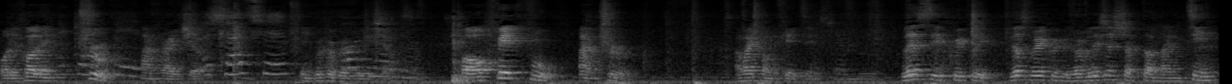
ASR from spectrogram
Or they call him true and righteous in Book of Revelations. Or faithful and true. Am I communicating? Let's see quickly, just very quickly. Revelation chapter 19,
